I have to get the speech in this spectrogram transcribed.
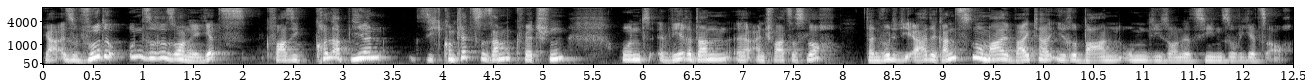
Ja, also würde unsere Sonne jetzt quasi kollabieren, sich komplett zusammenquetschen und wäre dann äh, ein schwarzes Loch, dann würde die Erde ganz normal weiter ihre Bahn um die Sonne ziehen, so wie jetzt auch.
